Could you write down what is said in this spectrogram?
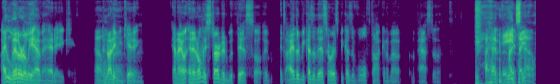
I literally have a headache. Yeah, I'm not even kidding. And I and it only started with this, so it, it's either because of this or it's because of Wolf talking about the pasta. I have AIDS I- now.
